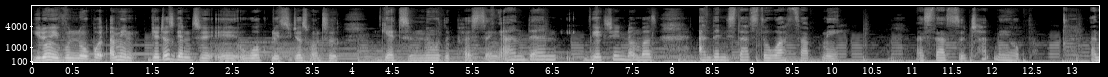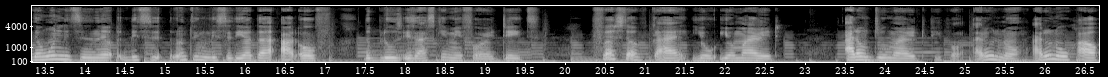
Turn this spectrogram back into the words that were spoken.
You don't even know. But i mean you're just getting to a workplace. You just want to get to know the person. And then we exchange numbers and then he starts to whatsapp me and starts to chat me up. And then one leads to uh, this one thing leads to the other out of the blues is asking me for a date first off guy you're you're married. I don't do married people. I don't know. I don't know how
